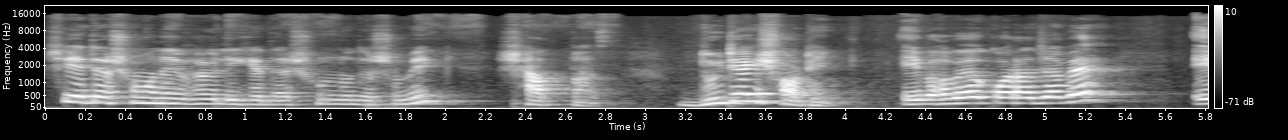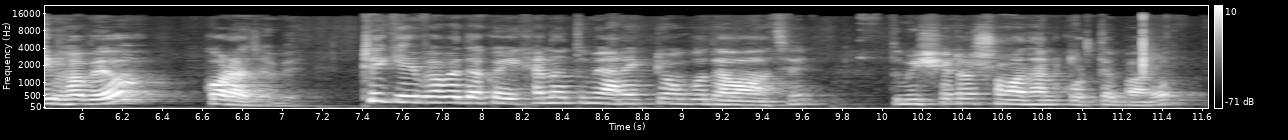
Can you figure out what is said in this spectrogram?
সে এটা সমান এইভাবে লিখে দেয়, শূন্য দশমিক সাত পাঁচ। দুইটাই সঠিক। এইভাবেও করা যাবে, এইভাবেও করা যাবে। ঠিক এইভাবে দেখো, এখানেও তুমি আরেকটা অঙ্ক দেওয়া আছে। তুমি সেটার সমাধান করতে পারো।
